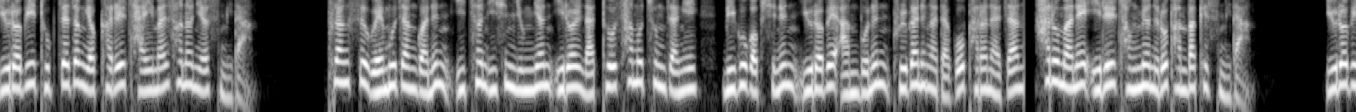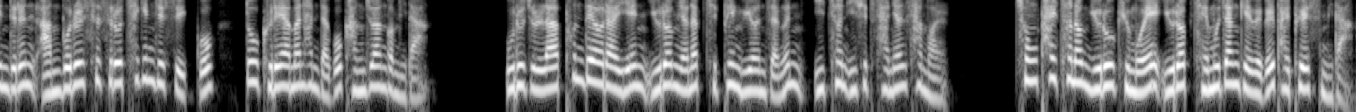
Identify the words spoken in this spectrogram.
유럽이 독자적 역할을 자임한 선언이었습니다. 프랑스 외무장관은 2026년 1월 나토 사무총장이 미국 없이는 유럽의 안보는 불가능하다고 발언하자 하루 만에 이를 정면으로 반박했습니다. 유럽인들은 안보를 스스로 책임질 수 있고 또 그래야만 한다고 강조한 겁니다. 우르줄라 폰데어라이엔 유럽연합 집행위원장은 2024년 3월 총 8천억 유로 규모의 유럽 재무장 계획을 발표했습니다.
